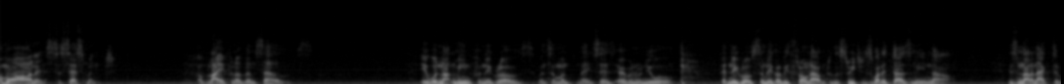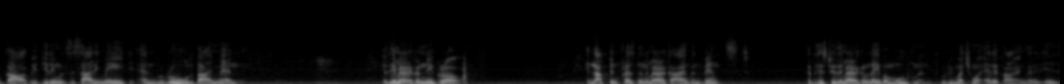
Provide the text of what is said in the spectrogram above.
a more honest assessment of life and of themselves, it would not mean for Negroes, when someone says urban renewal, that Negroes simply are going to be thrown out into the streets, which is what it does mean now. This is not an act of God. We're dealing with a society made and ruled by men. If the American Negro had not been present in America, I am convinced that the history of the American labor movement would be much more edifying than it is.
